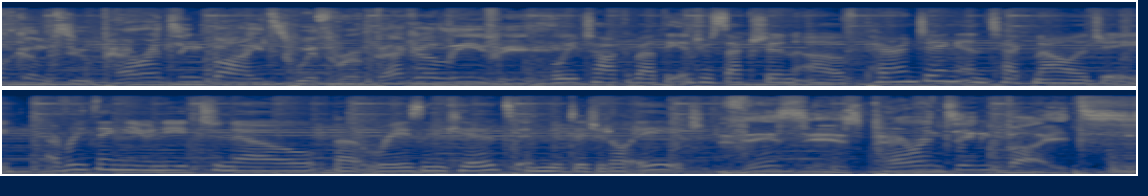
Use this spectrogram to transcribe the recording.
Welcome to Parenting Bites with Rebecca Levy. We talk about the intersection of parenting and technology, everything you need to know about raising kids in the digital age. This is Parenting Bites.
